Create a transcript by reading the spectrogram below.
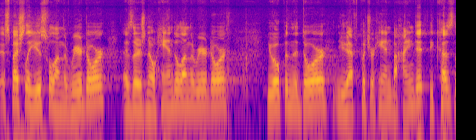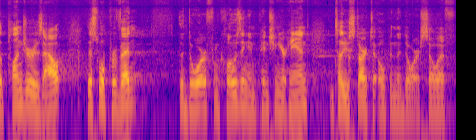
especially useful on the rear door as there's no handle on the rear door. You open the door, and you have to put your hand behind it. Because the plunger is out, this will prevent the door from closing and pinching your hand until you start to open the door. So if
